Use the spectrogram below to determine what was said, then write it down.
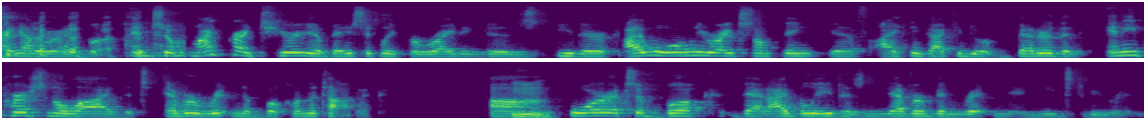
I got to write a book. And so my criteria basically for writing is either I will only write something if I think I can do it better than any person alive that's ever written a book on the topic, um, or it's a book that I believe has never been written and needs to be written.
